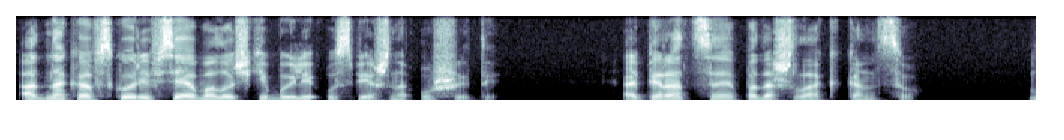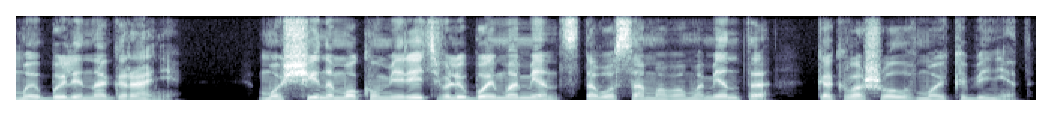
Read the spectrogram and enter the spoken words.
Однако вскоре все оболочки были успешно ушиты. Операция подошла к концу. Мы были на грани. Мужчина мог умереть в любой момент с того самого момента, как вошел в мой кабинет.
